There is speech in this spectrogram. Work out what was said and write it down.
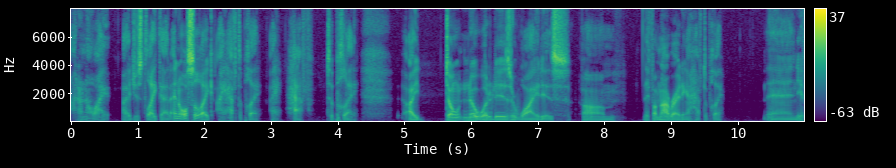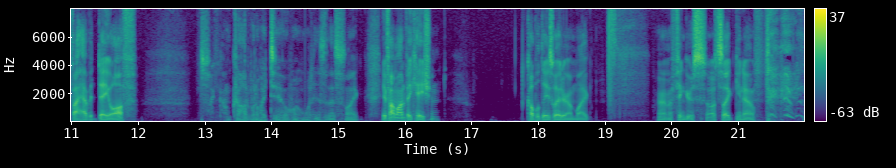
I don't know, I I just like that. And also like I have to play. I have to play. I don't know what it is or why it is. Um, if I'm not writing, I have to play. And if I have a day off, it's like, oh God, what do I do? What is this? Like, if I'm on vacation, a couple days later, I'm like, all right, my fingers. So it's like, you know,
